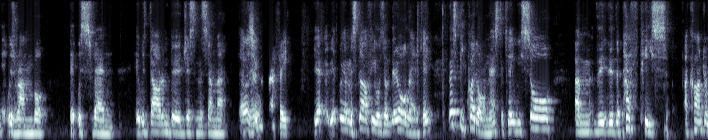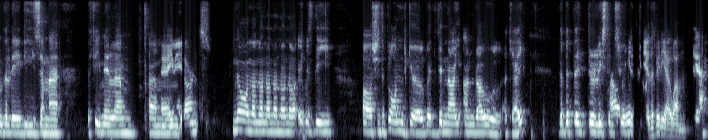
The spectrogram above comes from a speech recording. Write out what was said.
it was Rambo, it was Sven, it was Darren Burgess in the summer. That was okay? it. Yeah, yeah, we have Mustafi. Was they're all there. Okay, let's be quite honest. Okay, we saw um the the, the puff piece. I can't remember the ladies. Um, uh, the female. Um, um, Amy Lawrence. no, no, no, no, no, no, no. It was the oh, she's the blonde girl with Vinay and Raul. Okay, the but they they released in Oh, two. the interview, the video one. Yeah.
